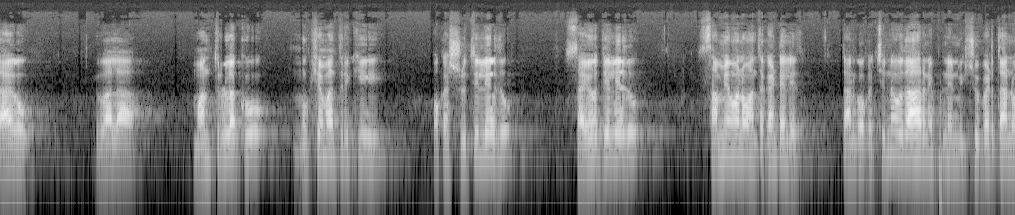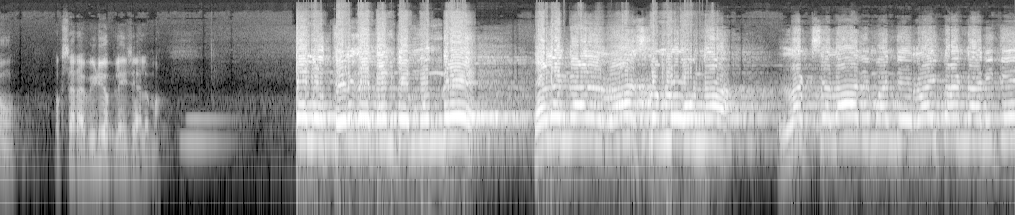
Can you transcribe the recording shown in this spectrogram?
దాగవు. ఇవాళ మంత్రులకు ముఖ్యమంత్రికి ఒక శృతి లేదు సయోధ్య లేదు సంయమనం అంతకంటే లేదు. దానికి ఒక చిన్న ఉదాహరణ ఇప్పుడు నేను మీకు చూపెడతాను. ఒకసారి ఆ వీడియో ప్లే చేయాలమ్మా. తిరగకంటే ముందే తెలంగాణ రాష్ట్రంలో ఉన్న లక్షలాది మంది రైతాంగానికి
